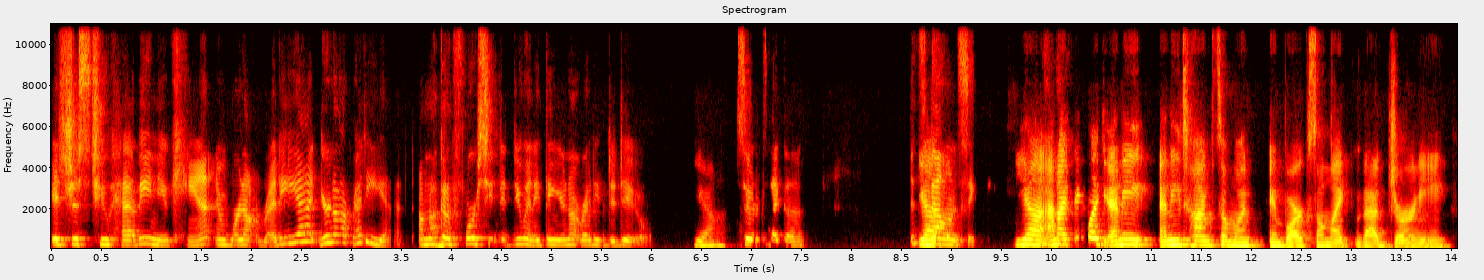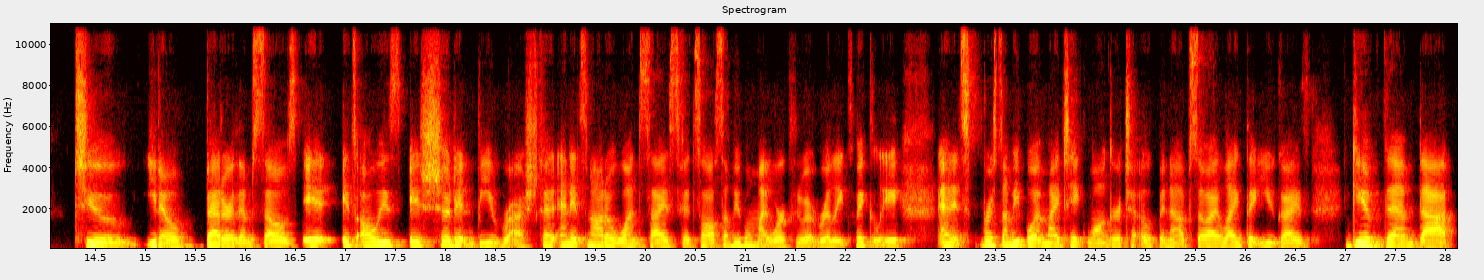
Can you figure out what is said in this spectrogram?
it's just too heavy and you can't and we're not ready yet, you're not ready yet. I'm not going to force you to do anything you're not ready to do. Yeah. So it's like a it's Yeah. balancing. Yeah, and I think like any anytime someone embarks on like that journey to, you know, better themselves, it it's always it shouldn't be rushed and it's not a one size fits all. Some people might work through it really quickly and it's for some people it might take longer to open up. So I like that you guys give them that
